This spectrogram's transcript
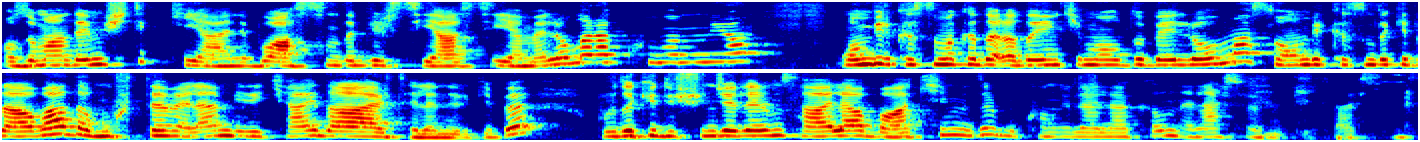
O zaman demiştik ki yani bu aslında bir siyasi yemel olarak kullanılıyor. 11 Kasım'a kadar adayın kim olduğu belli olmazsa 11 Kasım'daki dava da muhtemelen bir iki daha ertelenir gibi. Buradaki düşüncelerimiz hala baki midir? Bu konuyla alakalı neler söylemek istersiniz?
